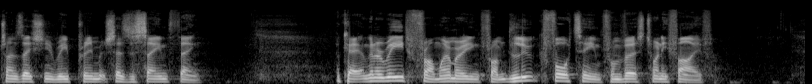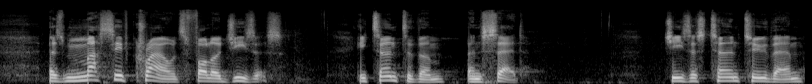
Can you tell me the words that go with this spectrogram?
translation you read pretty much says the same thing. Okay, I'm going to read from, where am I reading from? Luke 14, from verse 25. As massive crowds followed Jesus, he turned to them and said, Jesus turned to them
